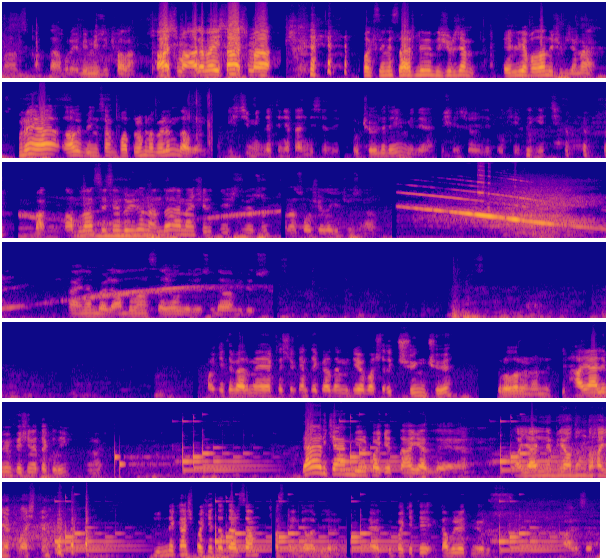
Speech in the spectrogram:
lazım. Hatta buraya bir müzik falan. Saçma arabayı saçma. Bak senin saatliğini düşüreceğim. 50'ye falan düşüreceğim ha. Bu ne ya? Abi bir insan patronla böyle mi davranıyor? İşçi milletin efendisidir. O köylü değil miydi ya? Bir şey söyledik okey de geç. Bak ambulans sesini duyduğun anda hemen şerit değiştiriyorsun. Hemen sol şeride geçiyorsun abi. Aynen böyle ambulansa yol veriyorsun devam ediyorsun. Paketi vermeye yaklaşırken tekrardan videoya başladık çünkü buralar önemli. Hayalimin peşine takılayım hemen. Derken bir paket daha geldi. Hayaline bir adım daha yaklaştın. Günde kaç paket atarsam az denk alabilirim. Evet bu paketi kabul etmiyoruz. Maalesef.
